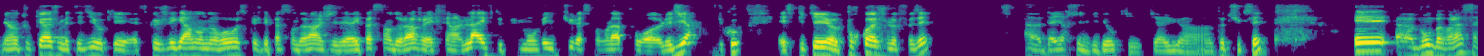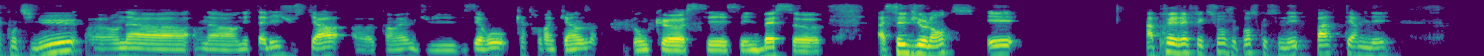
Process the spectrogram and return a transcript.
Mais en tout cas, je m'étais dit, OK, est-ce que je les garde en euros? Est-ce que je les passe en dollars? Je les avais passés en dollars. J'avais fait un live depuis mon véhicule à ce moment-là pour euh, le dire, du coup, expliquer euh, pourquoi je le faisais. Euh, d'ailleurs, c'est une vidéo qui, a eu un, peu de succès. Et bon, ben voilà, ça continue. on, a, on, a, on est allé jusqu'à quand même du 0,95. Donc, c'est une baisse assez violente. Et après réflexion, je pense que ce n'est pas terminé.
